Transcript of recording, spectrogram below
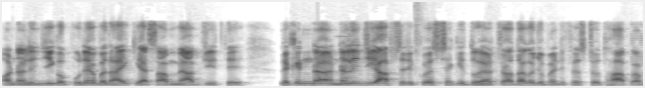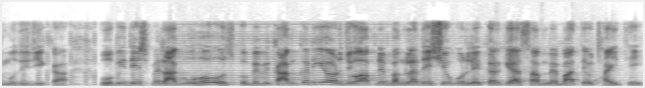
और नलिन जी को पुनः बधाई कि असम में आप जीते। लेकिन नलिन जी, आपसे रिक्वेस्ट है कि 2014 का जो मैनिफेस्टो था आपका मोदी जी का, वो भी देश में लागू हो, उसको भी काम करिए और जो आपने बांग्लादेशियों को लेकर के असम में बातें उठाई थी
